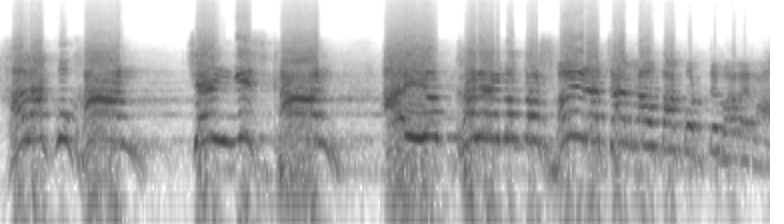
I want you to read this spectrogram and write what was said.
Hulagu Khan, Genghis Khan Ayub খানের মতো স্বৈরাচাররাও তা করতে পারে না।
